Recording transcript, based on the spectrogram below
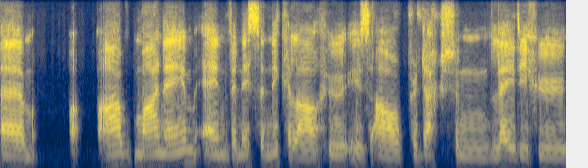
um, our, my name and Vanessa Nicolau, who is our production lady who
